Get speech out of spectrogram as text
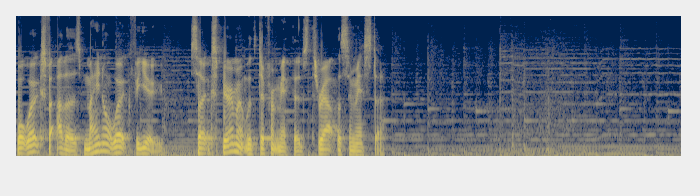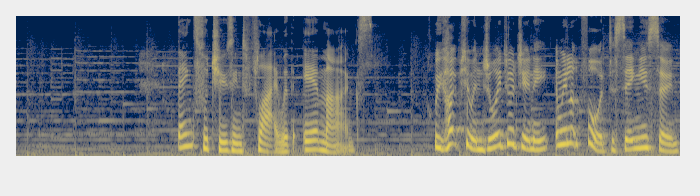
What works for others may not work for you, so experiment with different methods throughout the semester. Thanks for choosing to fly with Air Mags. We hope you enjoyed your journey and we look forward to seeing you soon.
